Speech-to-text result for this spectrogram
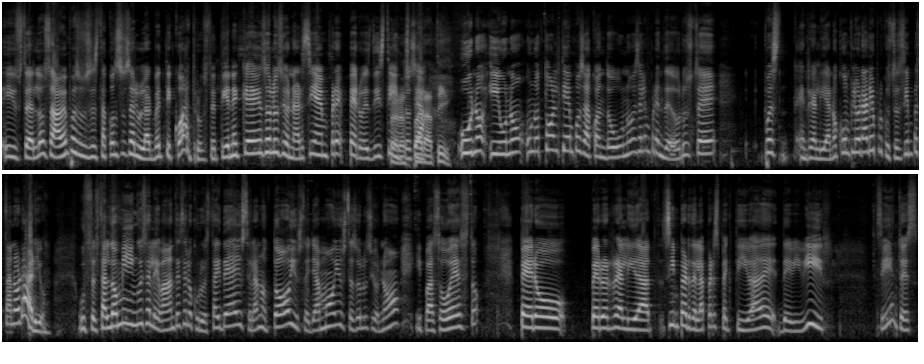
y ustedes lo saben, pues usted está con su celular 24, usted tiene que solucionar siempre, pero es distinto. Pero es o sea, para ti. Uno, y uno, uno todo el tiempo, o sea, cuando uno es el emprendedor, usted pues en realidad no cumple horario porque usted siempre está en horario. Usted está el domingo y se levanta y se le ocurrió esta idea y usted la anotó y usted llamó y usted solucionó y pasó esto, pero, pero en realidad sin perder la perspectiva de, de vivir ¿sí? Entonces,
